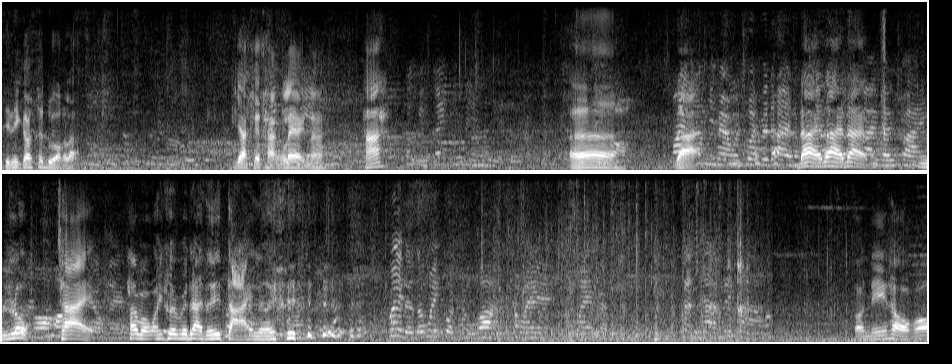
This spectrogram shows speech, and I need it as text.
ทีนี้ก็สะดวกละยากแค่ครั้งแรกนะ ฮะ เออ ได้ พี่แมวมาช่วยไม่ได้นะได้ได้ได้ไฟไฟโลกอ๋อใช่ โอเคถ้าบอกว่าช่วยไม่ได้จะได้ตายเลย ไม่เดี๋ยวต้องไปกดดูว่าทำไมทำไมแบบสัญญาณไม่มาวะตอนนี้เราก็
